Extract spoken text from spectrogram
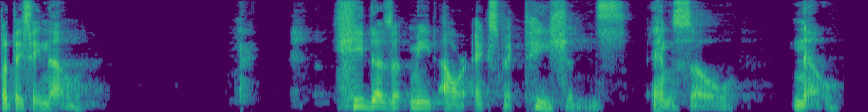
But they say no he doesn't meet our expectations. And so, no,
